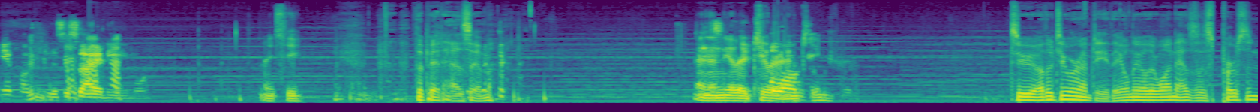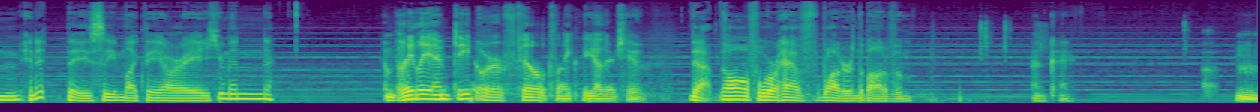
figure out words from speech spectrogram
He can't function in society anymore. I see. The pit has him. And then the other two are Hello. empty. Two other two are empty. The only other one has this person in it. They seem like they are a human. Completely empty or filled like the other two? Yeah, all four have water in the bottom of them. Okay. Uh, Hmm.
